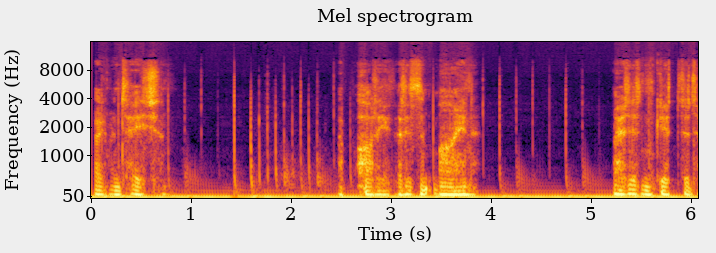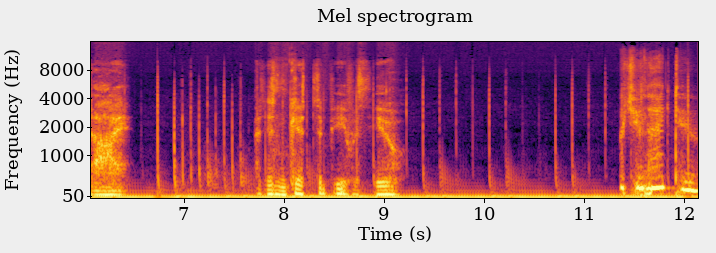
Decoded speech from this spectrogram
Fragmentation. A body that isn't mine. I didn't get to die. I didn't get to be with you. Would you like to?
